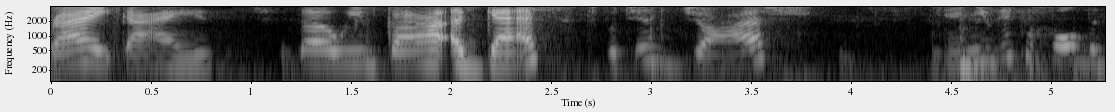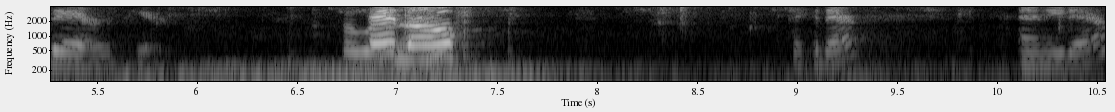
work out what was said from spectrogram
right, guys. So we've got a guest, which is Josh, and you get to hold the dares here. So Logan, Hello. Pick a dare. Any dare.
